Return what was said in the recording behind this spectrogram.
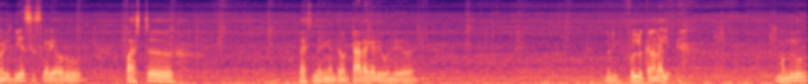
ನೋಡಿ ಬಿ ಎಸ್ ಸಿಕ್ಸ್ ಗಾಡಿ ಅವರು ಫಾಸ್ಟ್ ಪ್ಯಾಸೆಂಜರಿಂಗ್ ಅಂತ ಒಂದು ಟಾಟಾ ಗಾಡಿ ಬಂದಿದ್ದಾವೆ ನೋಡಿ ಫುಲ್ ಕನ್ನಡಲ್ಲಿ. ಮಂಗಳೂರು?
